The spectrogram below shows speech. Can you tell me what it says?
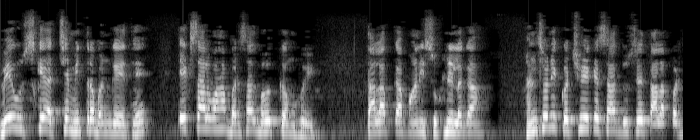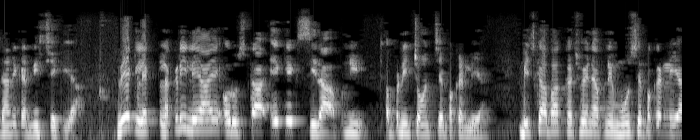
वे उसके अच्छे मित्र बन गए थे एक साल वहां बरसात बहुत कम हुई तालाब का पानी सूखने लगा हंसों ने कछुए के साथ दूसरे तालाब पर जाने का निश्चय किया। वे एक लकड़ी ले आए और उसका एक एक सिरा अपनी अपनी चौंच से पकड़ लिया। बीच का भाग कछुए ने अपने मुँह से पकड़ लिया।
